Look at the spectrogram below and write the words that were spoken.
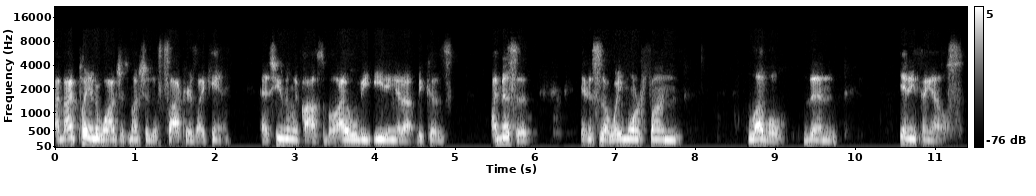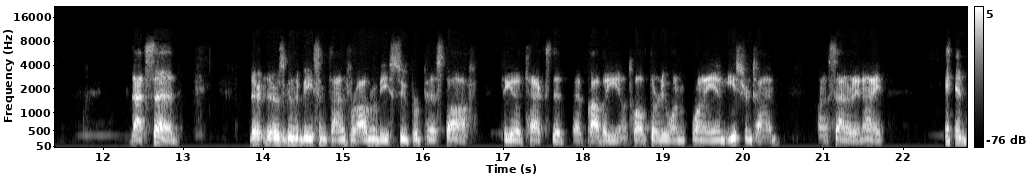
I plan to watch as much of the soccer as I can, as humanly possible. I will be eating it up because I miss it, and this is a way more fun level than anything else. That said, there, there's going to be some times where I'm going to be super pissed off to get a text at, at probably you know 12 1 a.m eastern time on a saturday night and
